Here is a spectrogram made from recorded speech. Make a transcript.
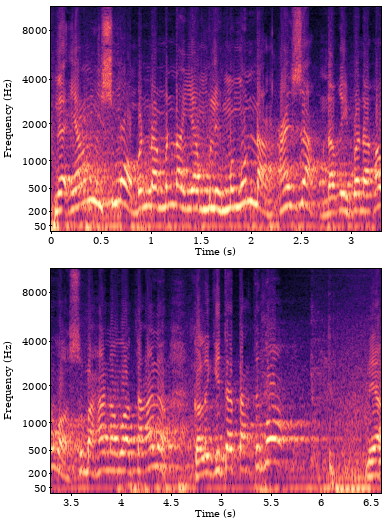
Nah, yang ni semua benda-benda yang boleh mengundang azab daripada Allah Subhanahu Wa Taala. Kalau kita tak ni ya,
